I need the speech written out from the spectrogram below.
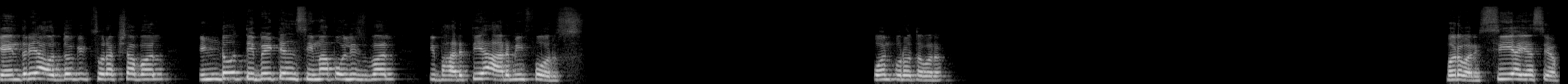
केंद्रीय औद्योगिक सुरक्षा बल इंडो तिबेटियन सीमा पोलीस बल की भारतीय आर्मी फोर्स? कोण पुरवतं बरं? बरोबर सी आय एस एफ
